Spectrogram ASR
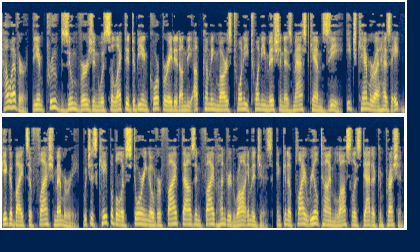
However, the improved zoom version was selected to be incorporated on the upcoming Mars 2020 mission as Mastcam Z. Each camera has 8 GB of flash memory, which is capable of storing over 5,500 raw images, and can apply real-time lossless data compression.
